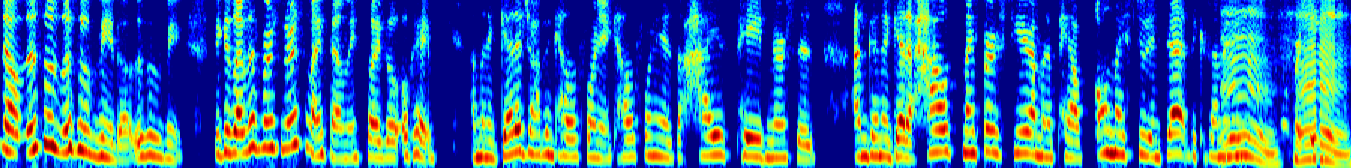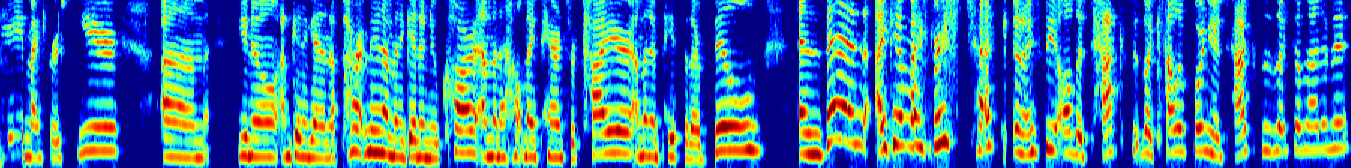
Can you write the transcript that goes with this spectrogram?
no, this is this is me though. This is me because I'm the first nurse in my family. So I go, okay, I'm gonna get a job in California. California is the highest paid nurses. I'm gonna get a house my first year. I'm gonna pay off all my student debt because I'm gonna mm-hmm. my first year. Um, you know, I'm going to get an apartment, I'm going to get a new car, I'm going to help my parents retire, I'm going to pay for their bills. And then I get my first check and I see all the taxes, the California taxes that come out of it.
